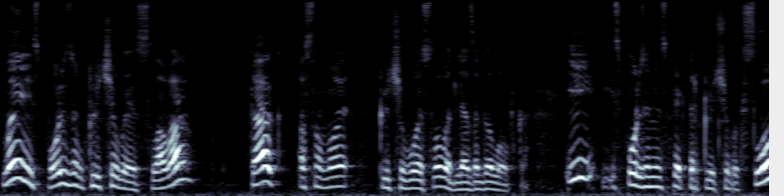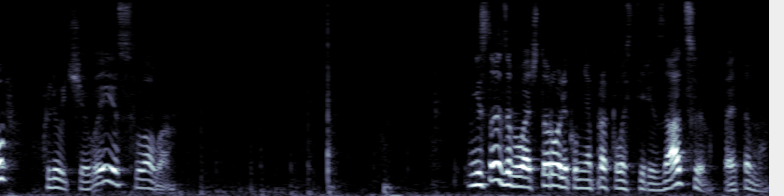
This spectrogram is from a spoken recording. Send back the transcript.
Мы используем ключевые слова как основное ключевое слово для заголовка. И используем инспектор ключевых слов, ключевые слова. Не стоит забывать, что ролик у меня про кластеризацию, поэтому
